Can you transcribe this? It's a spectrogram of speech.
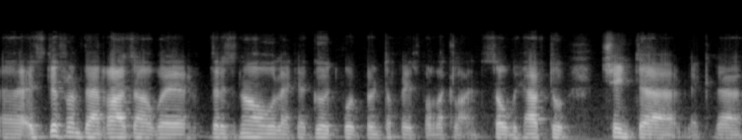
uh, it's different than Rasa where there is no like a good web interface for the client. So we have to change the like the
